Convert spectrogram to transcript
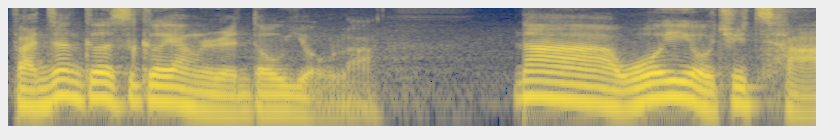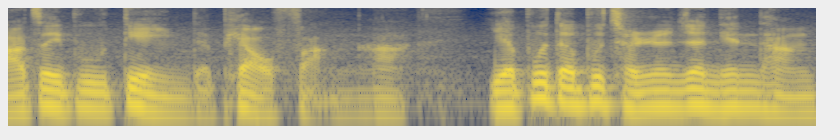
反正各式各样的人都有啦。那我也有去查这部电影的票房啊，也不得不承认任天堂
